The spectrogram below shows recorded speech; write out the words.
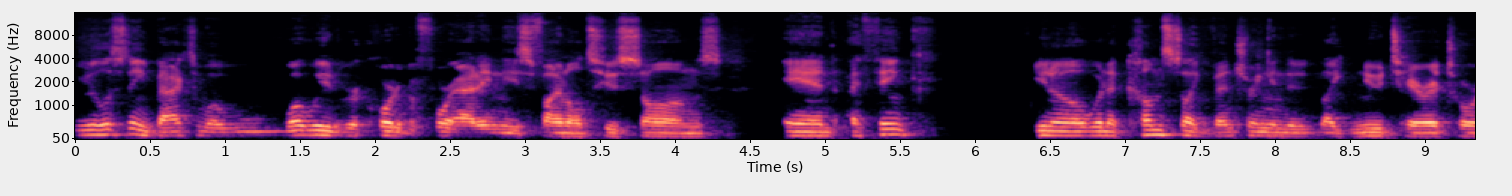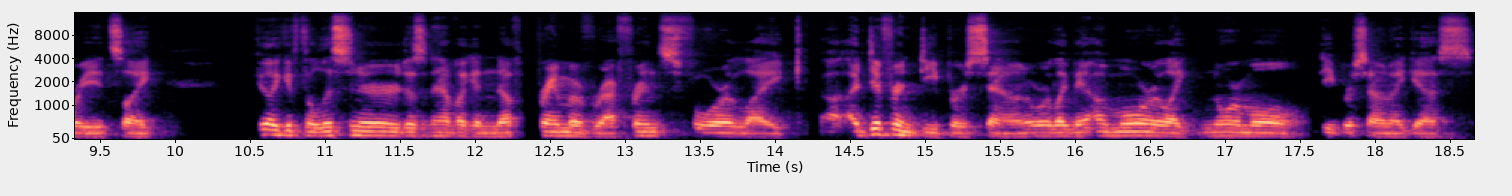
we were listening back to what what we'd recorded before adding these final two songs, and I think, you know, when it comes to like venturing into like new territory, it's like I feel like if the listener doesn't have like enough frame of reference for like a a different deeper sound or like a more like normal deeper sound, I guess,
